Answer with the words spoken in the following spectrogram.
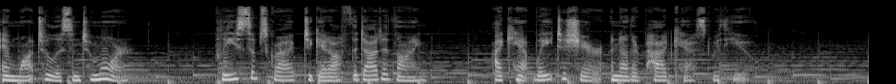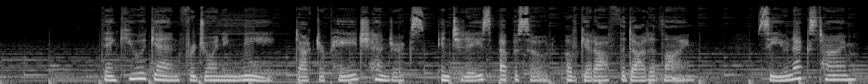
and want to listen to more. Please subscribe to Get Off the Dotted Line. I can't wait to share another podcast with you. Thank you again for joining me, Dr. Paige Hendricks, in today's episode of Get Off the Dotted Line. See you next time.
